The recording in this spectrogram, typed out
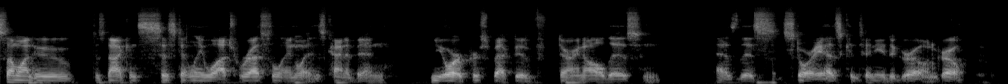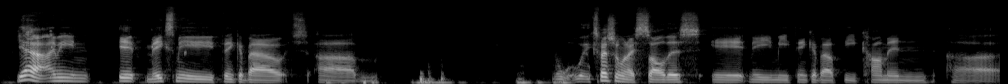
someone who does not consistently watch wrestling, what has kind of been your perspective during all this and as this story has continued to grow and grow? Yeah, I mean, it makes me think about um, especially when I saw this, it made me think about the common uh,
